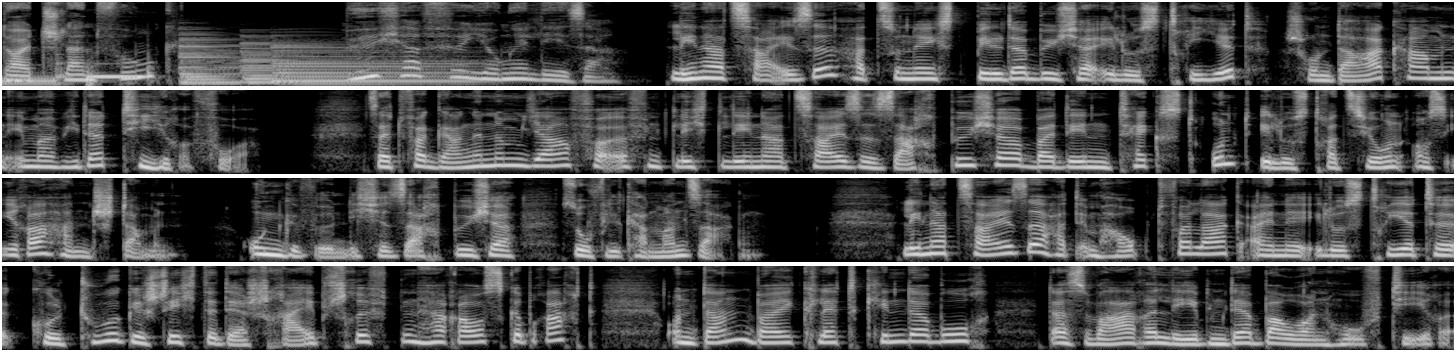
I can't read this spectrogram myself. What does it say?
Deutschlandfunk Bücher für junge Leser. Lena Zeise hat zunächst Bilderbücher illustriert, schon da kamen immer wieder Tiere vor. Seit vergangenem Jahr veröffentlicht Lena Zeise Sachbücher, bei denen Text und Illustration aus ihrer Hand stammen. Ungewöhnliche Sachbücher, so viel kann man sagen. Lena Zeise hat im Hauptverlag eine illustrierte Kulturgeschichte der Schreibschriften herausgebracht und dann bei Klett Kinderbuch Das wahre Leben der Bauernhoftiere.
